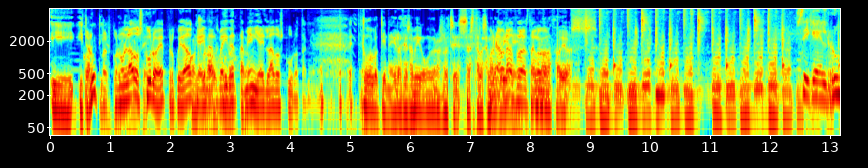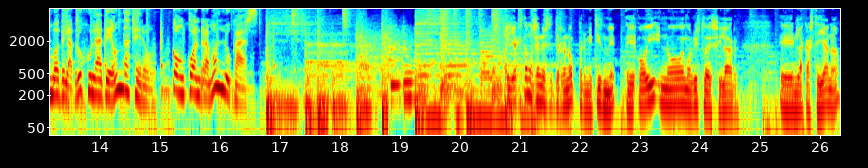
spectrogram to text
Y, y tan con, útiles. Con un lado oscuro, ¿eh? Pero cuidado con que hay Darth Vader también y hay lado oscuro también, ¿eh? Todo lo tiene. Gracias, amigo. Muy buenas noches. Hasta la semana un que abrazo, viene. Hasta un luego. abrazo. Adiós. Sigue el rumbo de la brújula de Onda Cero con Juan Ramón Lucas. Ya que estamos en este terreno, permitidme, eh, hoy no hemos visto desfilar eh, en la castellana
